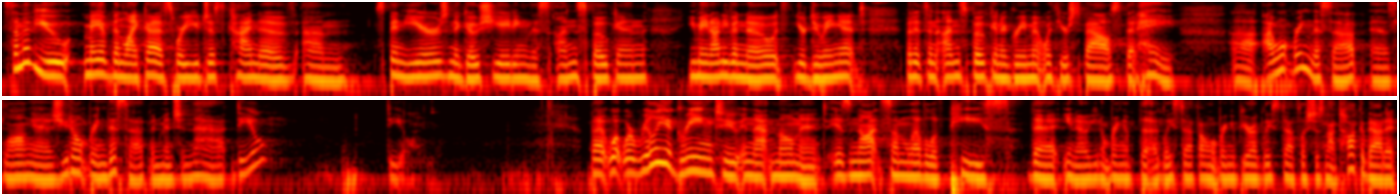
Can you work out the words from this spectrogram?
some of you may have been like us, where you just kind of um, spend years negotiating this unspoken, you may not even know you're doing it, but it's an unspoken agreement with your spouse that, hey, uh, I won't bring this up as long as you don't bring this up and mention that. Deal? Deal. But what we're really agreeing to in that moment is not some level of peace that, you know, you don't bring up the ugly stuff, I won't bring up your ugly stuff, let's just not talk about it.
